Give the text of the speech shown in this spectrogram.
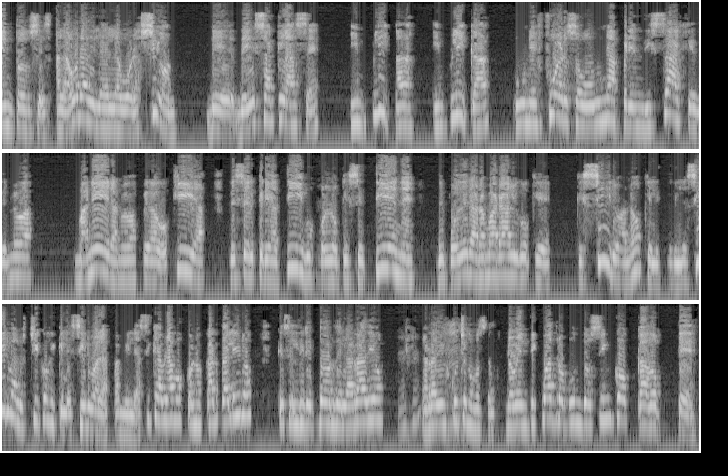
Entonces, a la hora de la elaboración de, esa clase, implica, implica un esfuerzo o un aprendizaje de nuevas maneras, nuevas pedagogías, de ser creativos con lo que se tiene, de poder armar algo que, que sirva, ¿no? Que le, sirva a los chicos y que le sirva a la familia. Así que hablamos con Oscar Talero, que es el director de la radio. La radio escucha como se 94.5 KDOT.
